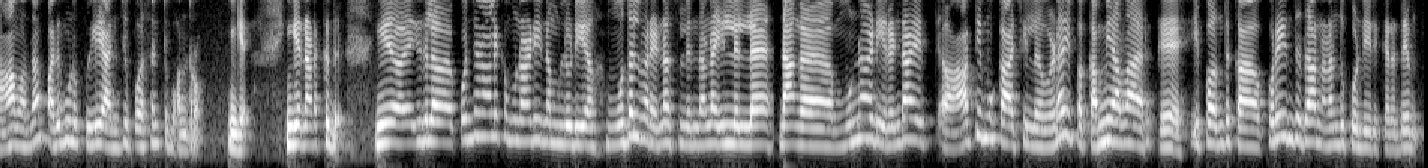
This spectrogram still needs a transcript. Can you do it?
நாம தான் பதிமூணு புள்ளி அஞ்சு பர்சன்ட் பண்ணுறோம் இங்கே இங்கே நடக்குது. இங்க- இதுல கொஞ்ச நாளைக்கு முன்னாடி நம்மளுடைய முதல்வர் என்ன சொல்லியிருந்தாங்கன்னா இல்ல இல்ல நாங்க முன்னாடி ரெண்டாயிரத்தி அதிமுக ஆட்சியில விட இப்ப கம்மியா தான் இருக்கு. இப்ப வந்து க குறைந்து தான் நடந்து கொண்டிருக்கிறது.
